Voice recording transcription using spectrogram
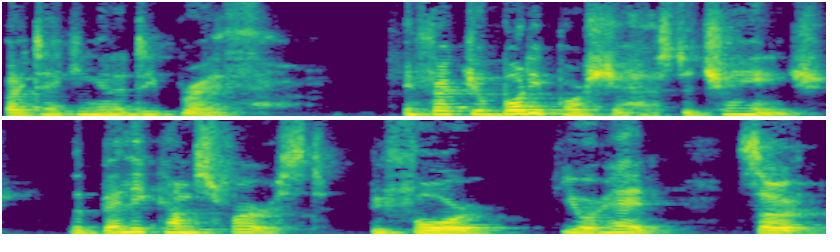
by taking in a deep breath. In fact, your body posture has to change. The belly comes first before your head. So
